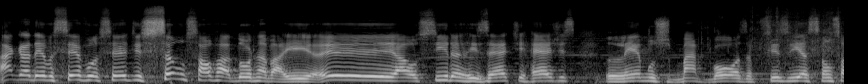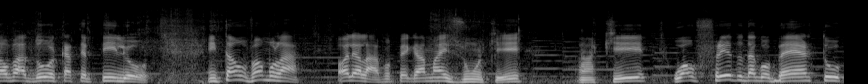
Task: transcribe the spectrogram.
Agradecer você de São Salvador, na Bahia. Ei, Alcira Risete Regis Lemos Barbosa. Preciso ir a São Salvador, Caterpilho. Então, vamos lá. Olha lá, vou pegar mais um aqui. Aqui, o Alfredo Dagoberto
